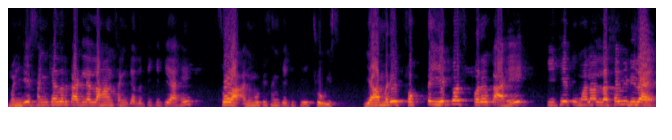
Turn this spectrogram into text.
म्हणजे संख्या जर काढल्या लहान संख्या तर ती किती आहे? सोळा आणि मोठी संख्या किती आहे? चोवीस. यामध्ये फक्त एकच फरक आहे की इथे तुम्हाला लसावी दिलाय.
